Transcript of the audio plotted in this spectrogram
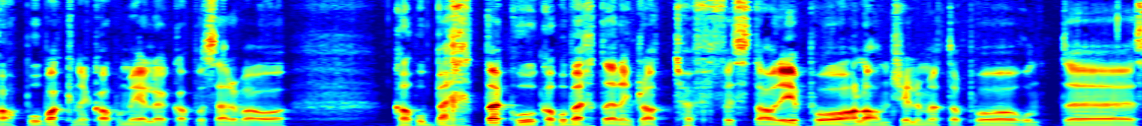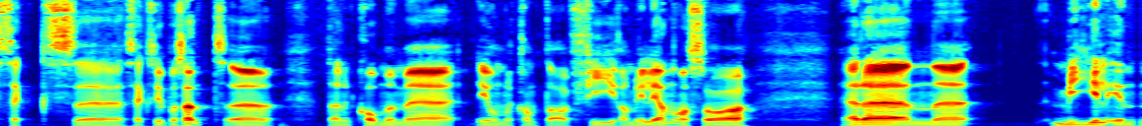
Capo-bakkene. Capo Mele, Capo Serva og Capo Berta. Hvor Capo Berta er den klart tøffeste av de, på halvannen kilometer på rundt uh, 6-7 uh, den kommer med i underkant av fire mil igjen. Og så er det en eh, mil inn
